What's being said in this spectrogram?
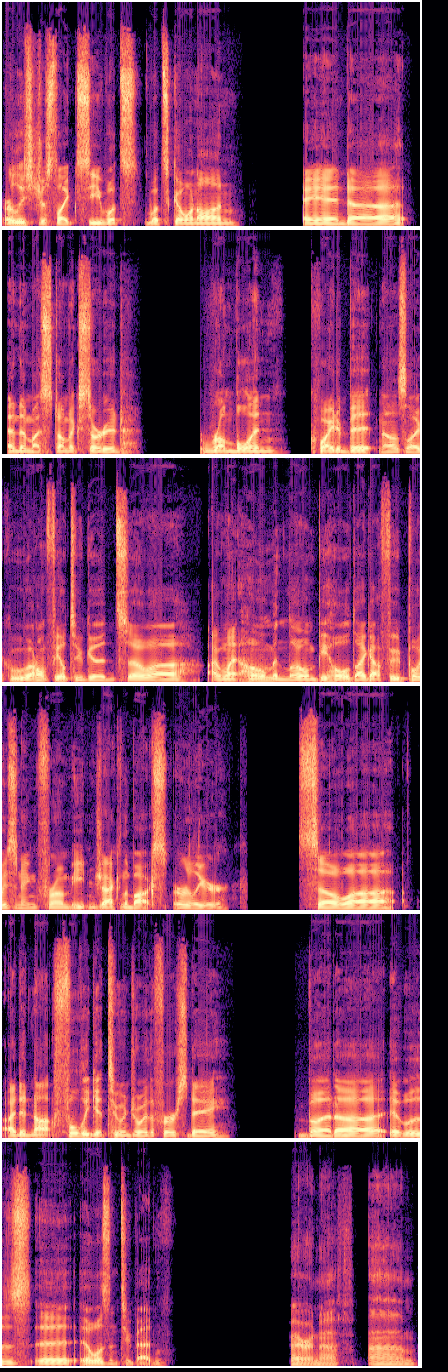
or at least just like see what's what's going on. And uh, and then my stomach started rumbling quite a bit, and I was like, "Ooh, I don't feel too good." So uh, I went home, and lo and behold, I got food poisoning from eating Jack in the Box earlier. So uh, I did not fully get to enjoy the first day, but uh, it was it, it wasn't too bad. Fair enough. Um,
